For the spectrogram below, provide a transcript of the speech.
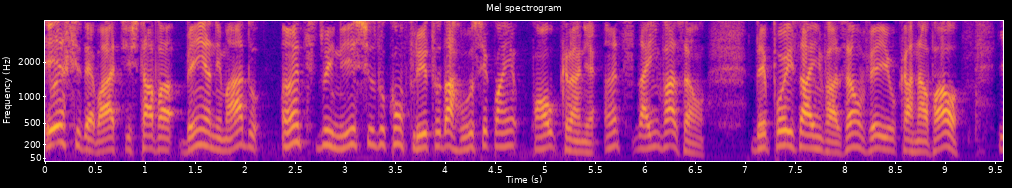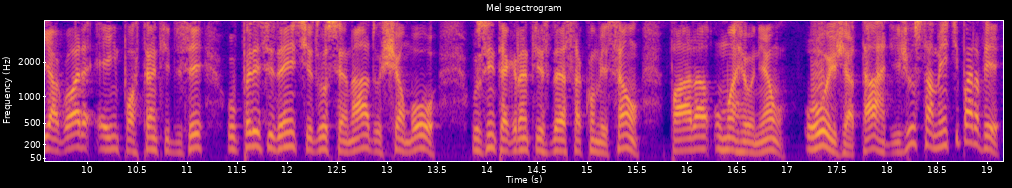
esse debate estava bem animado antes do início do conflito da Rússia com a, com a, Ucrânia, antes da invasão. Depois da invasão veio o carnaval e agora é importante dizer, o presidente do Senado chamou os integrantes dessa comissão para uma reunião hoje à tarde, justamente para ver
